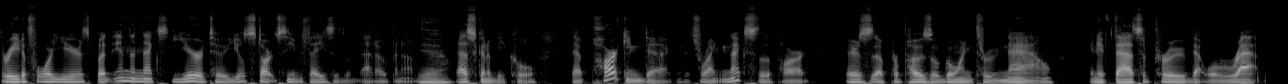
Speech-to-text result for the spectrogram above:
three to four years. But in the next year or two, you'll start seeing phases of that open up. Yeah. That's going to be cool. That parking deck that's right next to the park, there's a proposal going through now. And if that's approved, that will wrap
